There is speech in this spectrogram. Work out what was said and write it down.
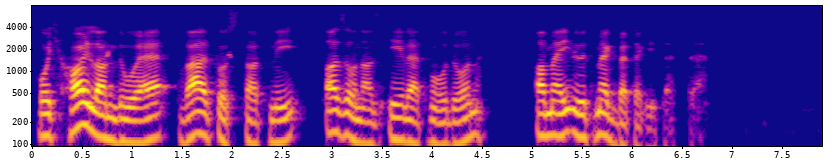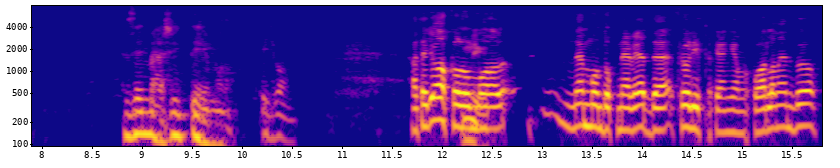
hogy hajlandó-e változtatni azon az életmódon, amely őt megbetegítette. Ez egy másik téma. Így van. Hát egy alkalommal, nem mondok nevet, de fölhívtak engem a parlamentből,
